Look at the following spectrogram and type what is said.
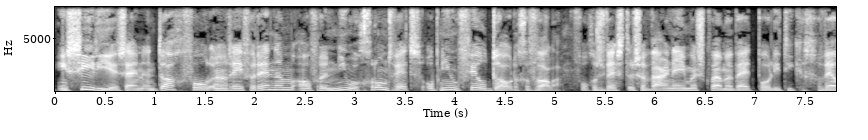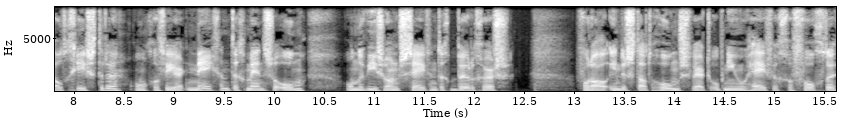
In Syrië zijn een dag voor een referendum over een nieuwe grondwet opnieuw veel doden gevallen. Volgens westerse waarnemers kwamen bij het politieke geweld gisteren ongeveer 90 mensen om, onder wie zo'n 70 burgers. Vooral in de stad Homs werd opnieuw hevig gevochten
